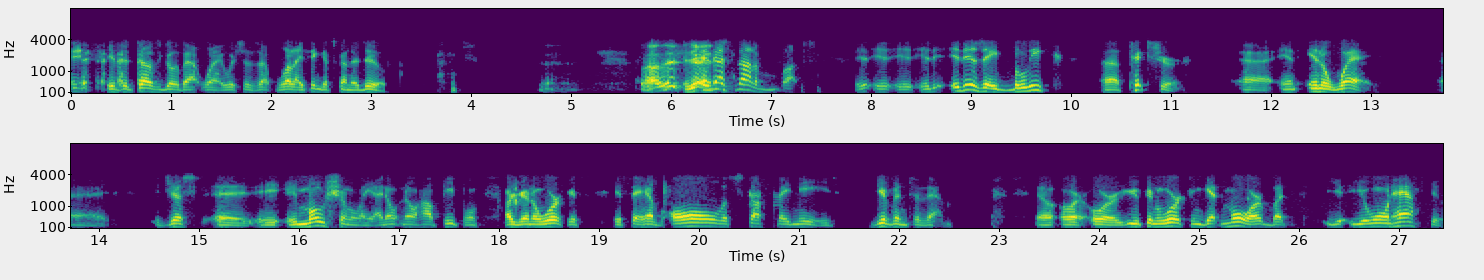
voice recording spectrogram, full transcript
if it does go that way, which is what I think it's going to do. Well, it, that's not a. It, it, it, it is a bleak uh, picture uh, in in a way. Uh, just uh, emotionally, I don't know how people are going to work if if they have all the stuff they need given to them, or or you can work and get more, but you, you won't have to.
